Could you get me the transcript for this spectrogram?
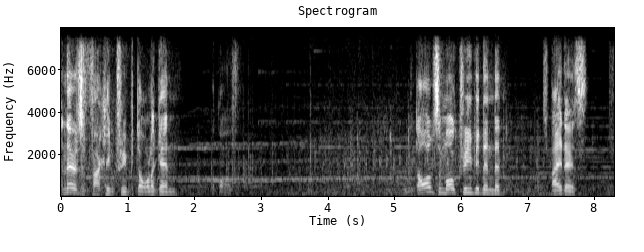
And there's a fucking creepy doll again. Fuck off. The dolls are more creepy than the Spiders.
